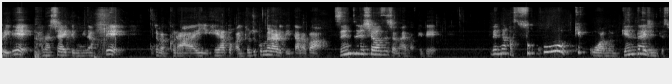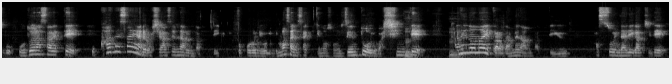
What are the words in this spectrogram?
人で話し相手もいなくて、例えば暗い部屋とかに閉じ込められていたらば、全然幸せじゃないわけで。で、なんかそこを結構あの現代人ってすごい踊らされて、お金さえあれば幸せになるんだっていうところにおいて、まさにさっきのその前頭葉が死んで、うん金がないからダメなんだっていう発想になりがちで、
